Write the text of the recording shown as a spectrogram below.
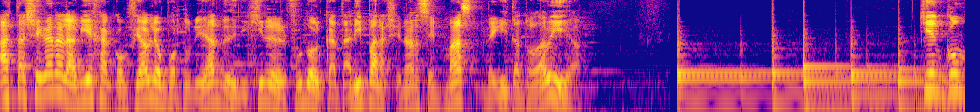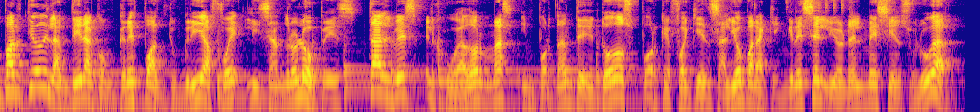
hasta llegar a la vieja confiable oportunidad de dirigir en el fútbol catarí para llenarse más de guita todavía. Quien compartió delantera con Crespo ante Hungría fue Lisandro López, tal vez el jugador más importante de todos porque fue quien salió para que ingrese Lionel Messi en su lugar.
